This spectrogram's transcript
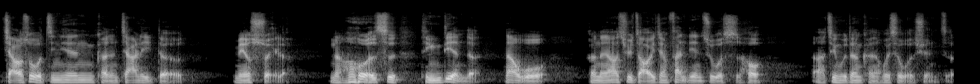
假如说我今天可能家里的。没有水了，然后或者是停电的，那我可能要去找一间饭店住的时候，啊，金普顿可能会是我的选择。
